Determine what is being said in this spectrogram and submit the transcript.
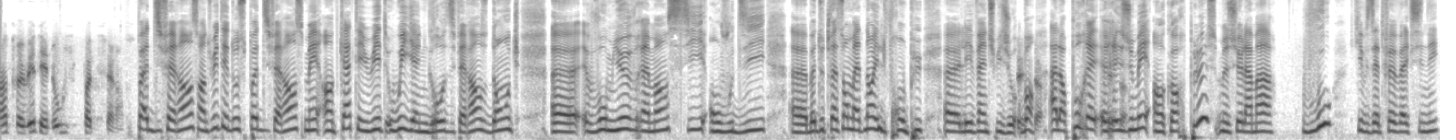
Entre 8 et 12, pas de différence. Pas de différence. Entre 8 et 12, pas de différence. Mais entre 4 et 8, oui, il y a une grosse différence. Donc, euh, vaut mieux vraiment si on vous dit, euh, ben, de toute façon, maintenant, ils ne feront plus euh, les 28 jours. Bon, alors, pour résumer encore plus, Monsieur Lamar, vous qui vous êtes fait vacciner,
